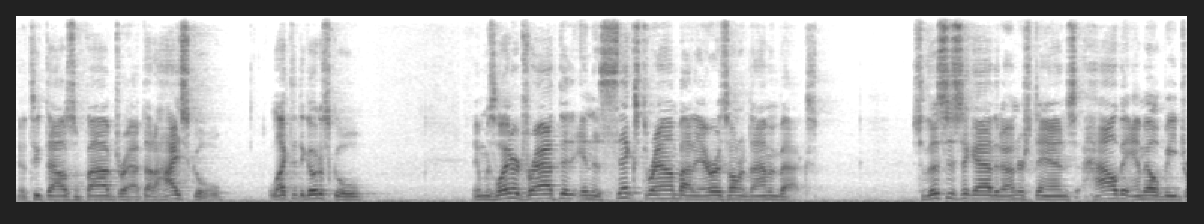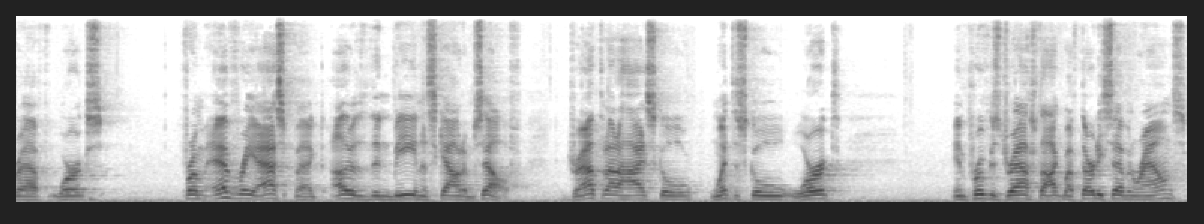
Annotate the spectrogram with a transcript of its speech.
in the 2005 draft out of high school. elected to go to school, and was later drafted in the sixth round by the Arizona Diamondbacks. So this is a guy that understands how the MLB draft works from every aspect other than being a scout himself. Drafted out of high school, went to school, worked, improved his draft stock by 37 rounds.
